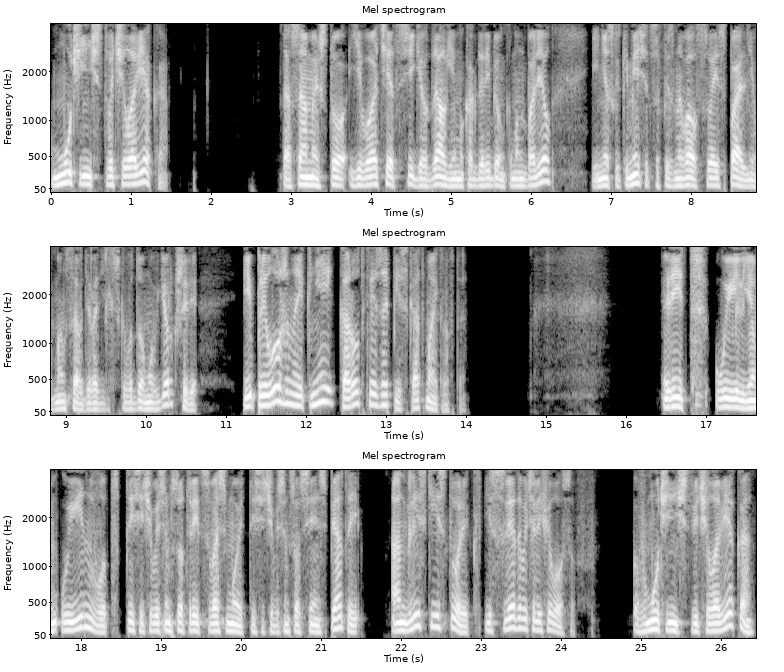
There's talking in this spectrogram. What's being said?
«Мученичество человека». Та самая, что его отец Сигер дал ему, когда ребенком он болел, и несколько месяцев изнывал в своей спальне в мансарде родительского дома в Йоркшире, и приложенная к ней короткая записка от Майкрофта. Рид Уильям Уинвуд, 1838-1875, английский историк, исследователь и философ. В «Мученичестве человека»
